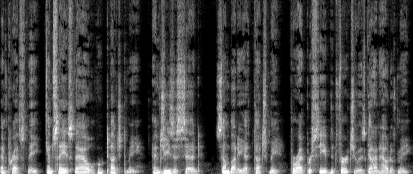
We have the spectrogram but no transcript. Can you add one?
and press thee, and sayest thou, Who touched me? And Jesus said, Somebody hath touched me, for I perceive that virtue is gone out of me.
